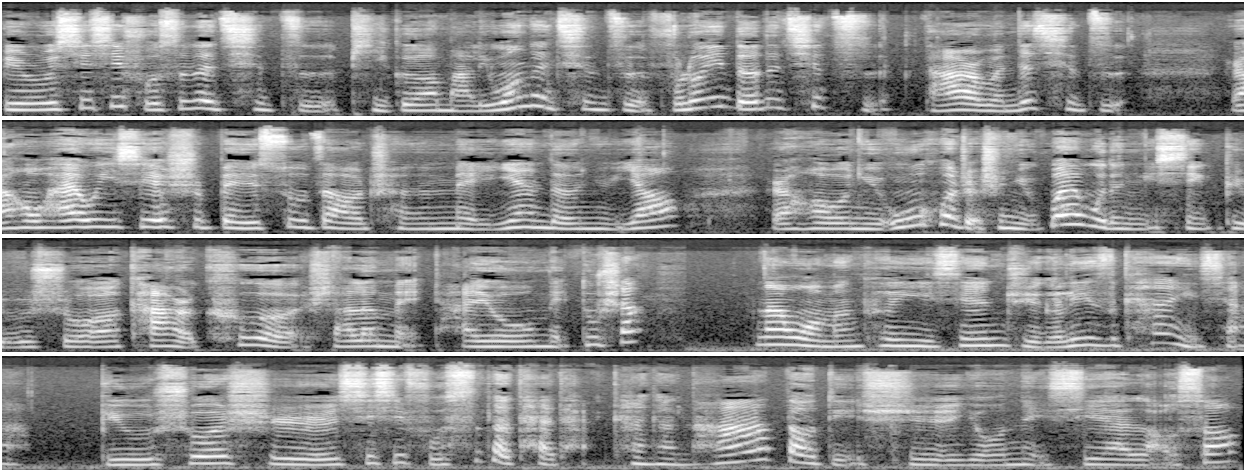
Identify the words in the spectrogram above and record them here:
比如西西弗斯的妻子、皮格马利翁的妻子、弗洛伊德的妻子、达尔文的妻子，然后还有一些是被塑造成美艳的女妖，然后女巫或者是女怪物的女性，比如说卡尔克、莎乐美，还有美杜莎。那我们可以先举个例子看一下，比如说是西西弗斯的太太，看看她到底是有哪些牢骚。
